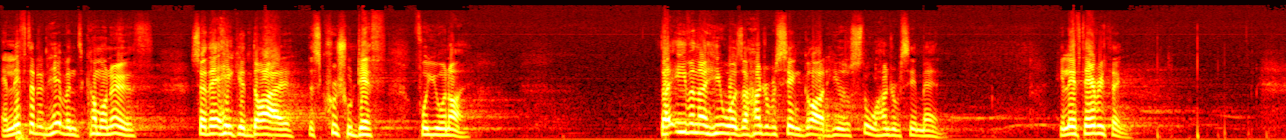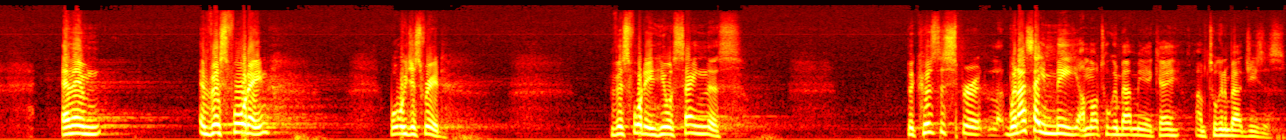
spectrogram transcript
and left it in heaven to come on earth so that he could die this crucial death for you and I. That even though he was 100% God, he was still 100% man. He left everything. And then in verse 14, what we just read, verse 14, he was saying this. Because the Spirit, when I say me, I'm not talking about me, okay? I'm talking about Jesus.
